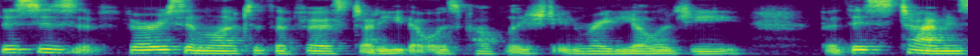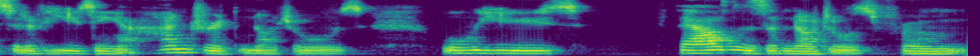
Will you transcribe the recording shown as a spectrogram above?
This is very similar to the first study that was published in radiology, but this time instead of using 100 nodules, we'll use thousands of nodules from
